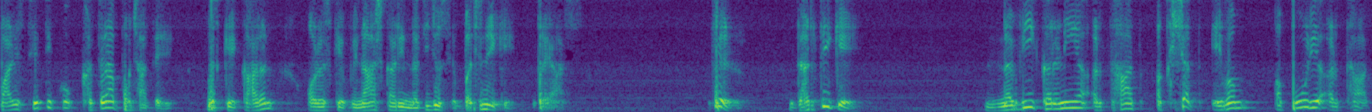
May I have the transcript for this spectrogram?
पारिस्थितिक को खतरा पहुंचाते हैं, उसके कारण और उसके विनाशकारी नतीजों से बचने के प्रयास। फिर, धरती के नवीकरणीय अर्थात अक्षत एवं अपूर्य अर्थात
